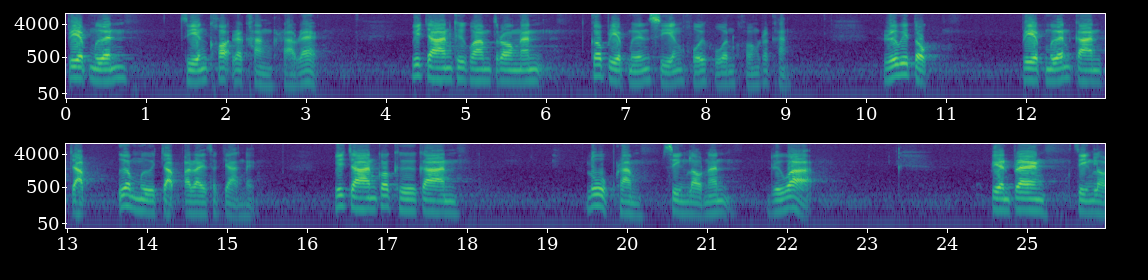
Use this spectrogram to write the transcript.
เปรียบเหมือนเสียงเคาะระฆังคราวแรก วิจารณ์คือความตรองนั้น ก็เปรียบเหมือนเสียงโหยหวนของระฆัง หรือวิตกเปรียบเหมือนการจับเอื้อมมือจับอะไรสักอย่างหนึ่ง วิจารณ์ก็คือการรูปคลำสิ่งเหล่านั้น หรือว่า เปลี่ยนแปลงสิ่งเหล่า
